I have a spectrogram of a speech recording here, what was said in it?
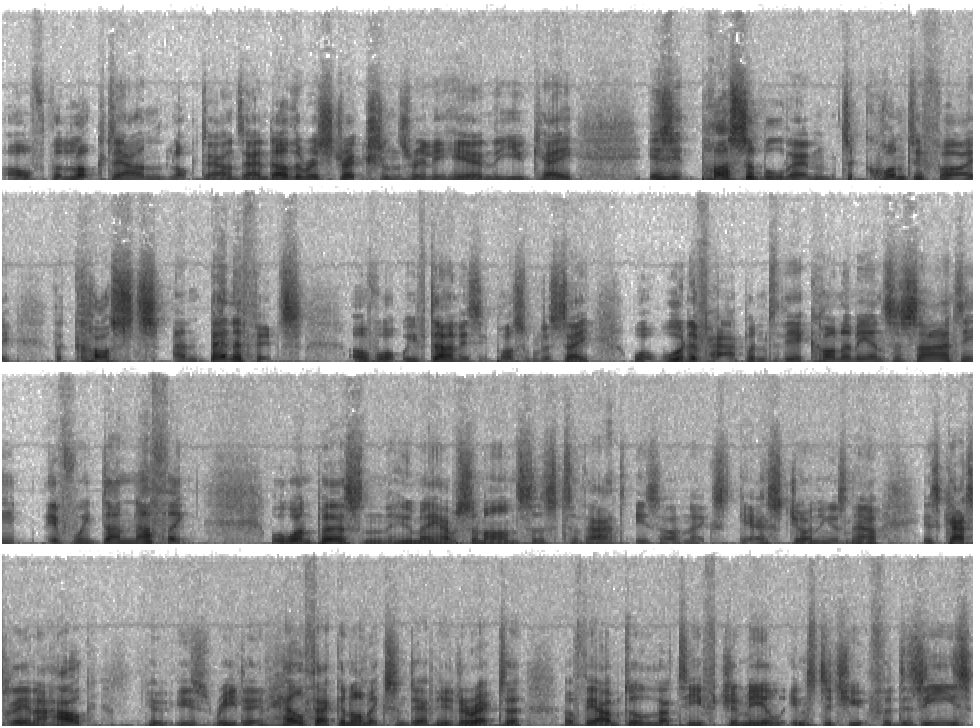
of the lockdown, lockdowns and other restrictions really here in the UK, is it possible then to quantify the costs and benefits of what we've done? Is it possible to say what would have happened to the economy and society if we'd done nothing? Well, one person who may have some answers to that is our next guest. Joining us now is Katharina Hauck, who is reader in health economics and deputy director of the Abdul Latif Jameel Institute for Disease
